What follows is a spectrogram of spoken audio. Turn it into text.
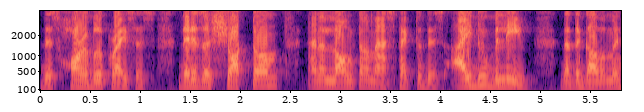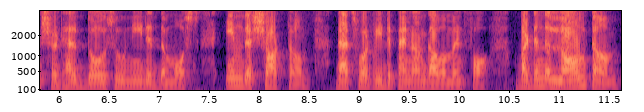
this horrible crisis. There is a short term and a long term aspect to this. I do believe that the government should help those who need it the most in the short term. That's what we depend on government for. But in the long term,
